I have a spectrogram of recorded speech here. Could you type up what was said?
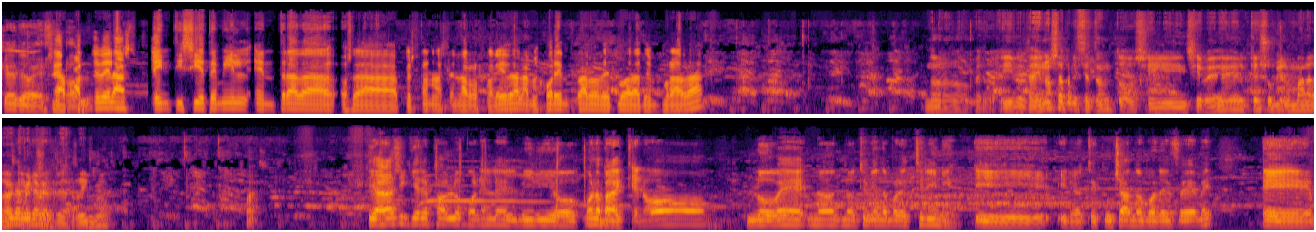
¿Qué te voy a decir, aparte de las 27.000 entradas, o sea, personas en la Rosaleda, la mejor entrada de toda la temporada, no, no, no, pero. Y desde ahí no se aprecia tanto. Si, si ve el que subió el Málaga que desde arriba. Y ahora, si quieres, Pablo, ponerle el vídeo. Bueno, para el que no lo ve, no, no estoy viendo por streaming y, y lo estoy escuchando por FM, eh,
